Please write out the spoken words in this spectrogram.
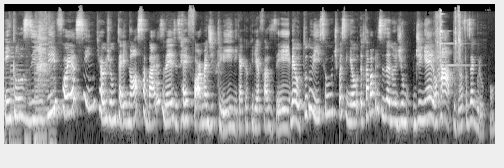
Inclusive, foi assim que eu juntei, nossa, várias vezes, reforma de clínica que eu queria fazer. Meu, tudo isso, tipo assim, eu, eu tava precisando de um dinheiro rápido, eu fazer grupo,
